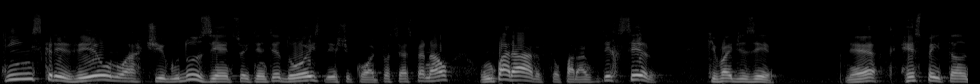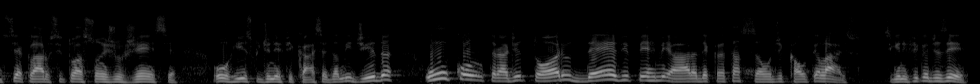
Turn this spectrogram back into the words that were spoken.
que inscreveu no artigo 282 deste Código de Processo Penal um parágrafo, que é o parágrafo terceiro, que vai dizer, né, respeitando-se, é claro, situações de urgência ou risco de ineficácia da medida, o contraditório deve permear a decretação de cautelares. Significa dizer,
